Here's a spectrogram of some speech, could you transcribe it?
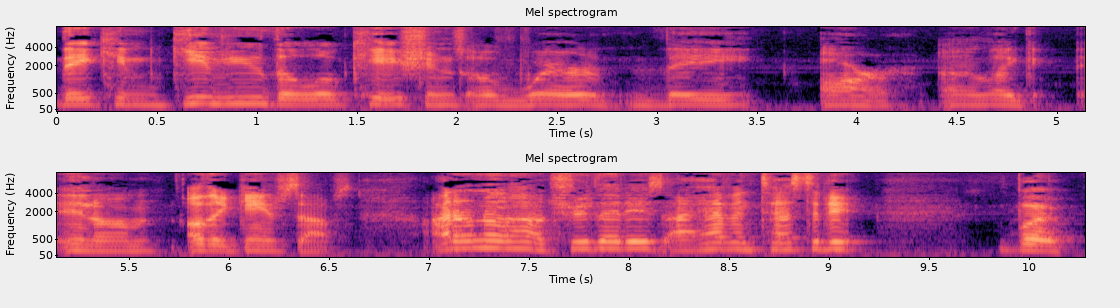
they can give you the locations of where they are, uh, like in um other GameStops. I don't know how true that is. I haven't tested it, but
